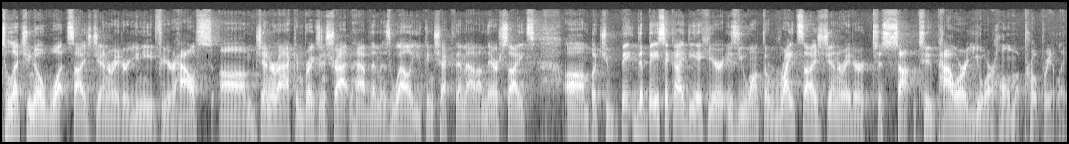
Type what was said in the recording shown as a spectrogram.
to let you know what size generator you need for your house. Um, Generac and Briggs & Stratton have them as well. You can check them out on their sites. Um, but you ba the basic idea here is you want the right size generator to, so to power your home appropriately.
